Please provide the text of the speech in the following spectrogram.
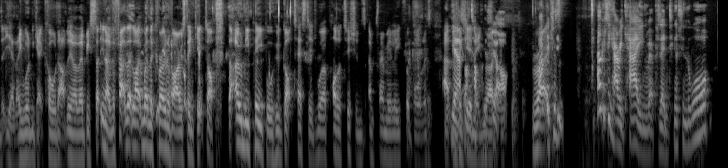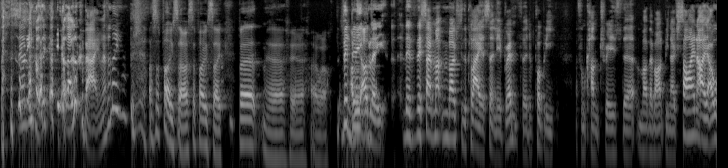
yeah, they wouldn't get called up. You know, they'd be, so- you know, the fact that like when the coronavirus thing kicked off, the only people who got tested were politicians and Premier League footballers at the yeah, it's on top beginning, the right? Right, I could, see, I could see Harry Kane representing us in the war. He's, got, he's got that look about him, hasn't he? I suppose so. I suppose so. But yeah, yeah. Oh well. But, I mean, there's, there's so much, most of the players, certainly at Brentford, are probably from countries that there might be no sign. I, I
